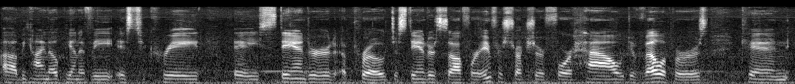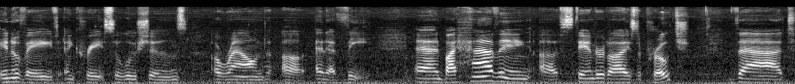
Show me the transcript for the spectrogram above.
uh, behind OP NFV is to create a standard approach, a standard software infrastructure for how developers can innovate and create solutions around uh, NFV. And by having a standardized approach, that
